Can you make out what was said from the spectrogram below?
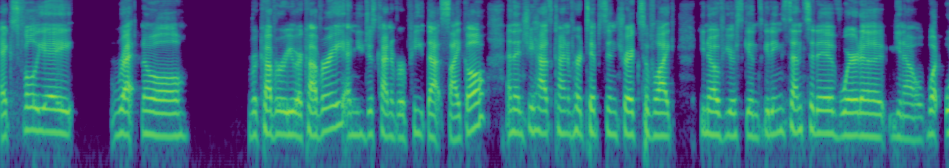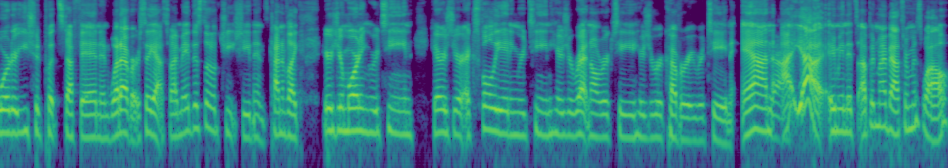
exfoliate retinol recovery recovery and you just kind of repeat that cycle and then she has kind of her tips and tricks of like you know if your skin's getting sensitive where to you know what order you should put stuff in and whatever. So yeah so i made this little cheat sheet and it's kind of like here's your morning routine here's your exfoliating routine here's your retinol routine here's your recovery routine. And Yeah. i yeah i mean it's up in my bathroom as well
